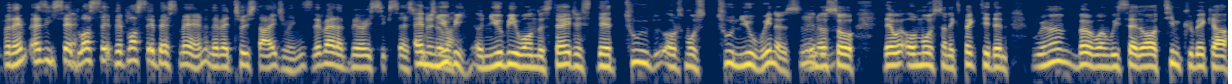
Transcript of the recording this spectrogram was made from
for them. As he said, Yeah. lost their, they've lost their best man and they've had two stage wins. They've had a very successful and a tour. newbie, a newbie won the stages. They're two almost two new winners, you know. Mhm. So they were almost unexpected. And remember when we said, "Oh, Team Qhubeka,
